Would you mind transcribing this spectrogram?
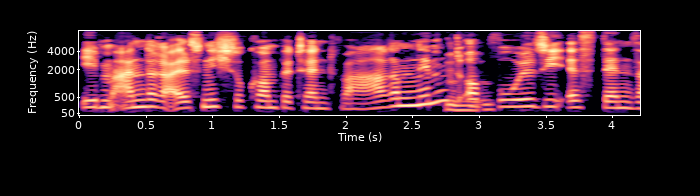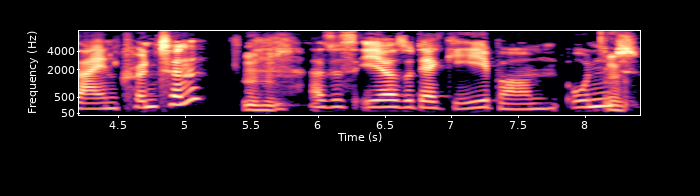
eben andere als nicht so kompetent wahrnimmt, mhm. obwohl sie es denn sein könnten. Mhm. Also es ist eher so der Geber. Und ja.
